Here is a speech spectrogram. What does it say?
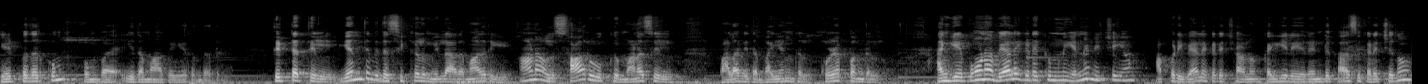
கேட்பதற்கும் ரொம்ப இதமாக இருந்தது. திட்டத்தில் எந்தவித சிக்கலும் இல்லாத மாதிரி ஆனால் சாருவுக்கு மனசில் பலவித பயங்கள் குழப்பங்கள் அங்கே போனால் வேலை கிடைக்கும்னு என்ன நிச்சயம்? அப்படி வேலை கிடைச்சாலும் கையிலே ரெண்டு காசு கிடைச்சதும்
